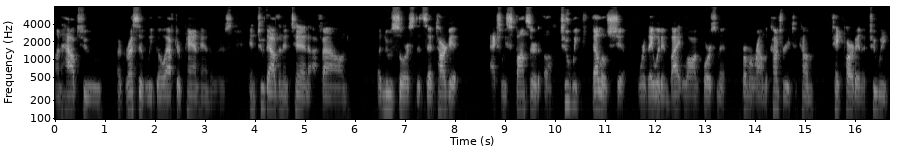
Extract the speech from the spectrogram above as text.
on how to aggressively go after panhandlers. In 2010, I found a news source that said Target actually sponsored a two week fellowship where they would invite law enforcement from around the country to come take part in a two week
